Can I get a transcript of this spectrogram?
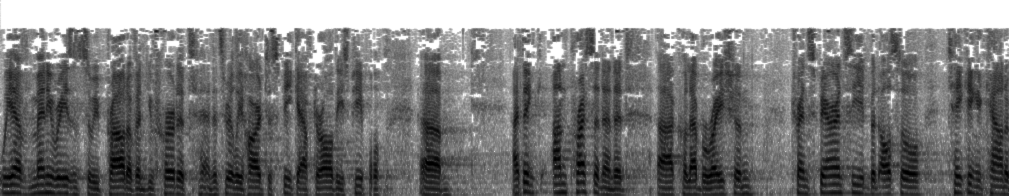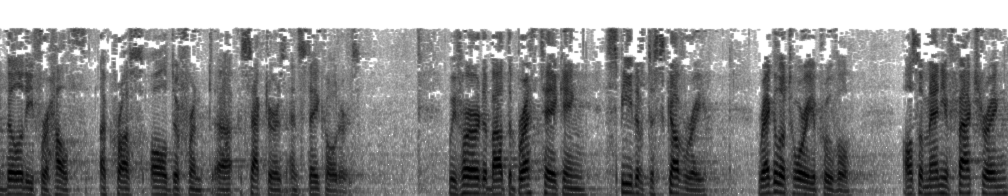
we have many reasons to be proud of, and you've heard it, and it's really hard to speak after all these people. Um, I think unprecedented uh, collaboration, transparency, but also taking accountability for health across all different uh, sectors and stakeholders. We've heard about the breathtaking speed of discovery, regulatory approval, also manufacturing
